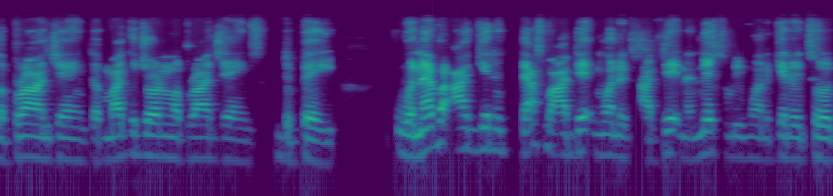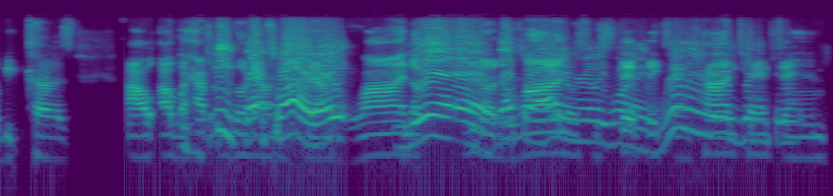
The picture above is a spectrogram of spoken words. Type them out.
LeBron James, the Michael Jordan LeBron James debate. Whenever I get in, that's why I didn't want to. I didn't initially want to get into it because I, I would it's have deep. to go that's down, why, down right? the line of yeah, you know, the line of really specifics really, and context really and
